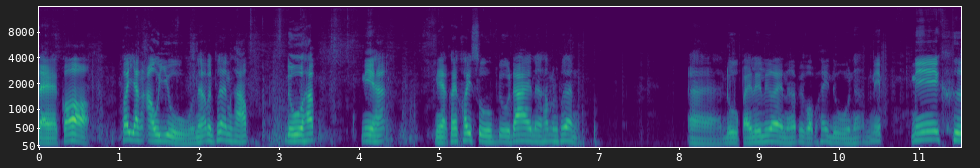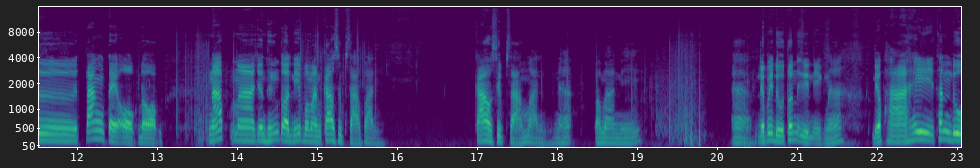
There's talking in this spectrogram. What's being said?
แต่ก็ก็ยังเอาอยู่นะเพื่อนๆครับ ดูครับนี่ฮะเนี่ยค่อยๆซูมดูได้นะครับเพื่อนๆอ่าดูไปเรื่อยๆนะครับพี่กบให้ดูนะนี่นี่คือตั้งแต่ออกดอกนับมาจนถึงตอนนี้ประมาณ 93 วัน 93 วันนะฮะประมาณนี้อ่าเดี๋ยวไปดูต้นอื่นอีกนะ เดี๋ยวพาให้ท่านดู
